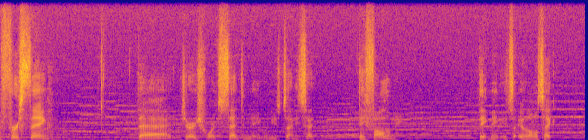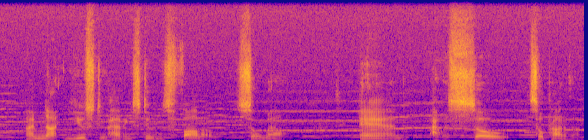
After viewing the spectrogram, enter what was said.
The first thing that Jerry Schwarz said to me when he was done, he said, "They follow me." They, it's, it was almost like I'm not used to having students follow so well, and I was so so proud of them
